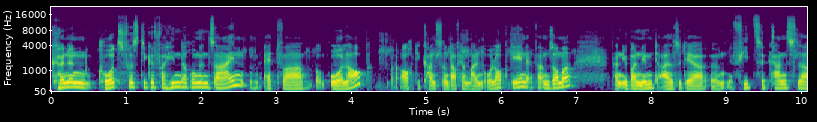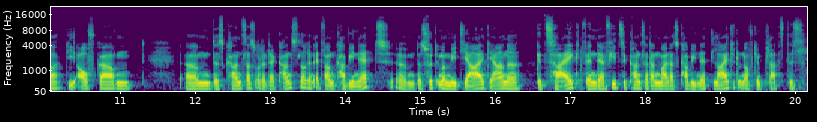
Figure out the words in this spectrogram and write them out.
können kurzfristige Verhinderungen sein, etwa Urlaub. Auch die Kanzlerin darf ja mal in Urlaub gehen, etwa im Sommer. Dann übernimmt also der ähm, Vizekanzler die Aufgaben des Kanzlers oder der Kanzlerin, etwa im Kabinett. das wird immer medial gerne gezeigt, wenn der Vizekanzler dann mal das Kabinett leitet und auf dem Platz des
